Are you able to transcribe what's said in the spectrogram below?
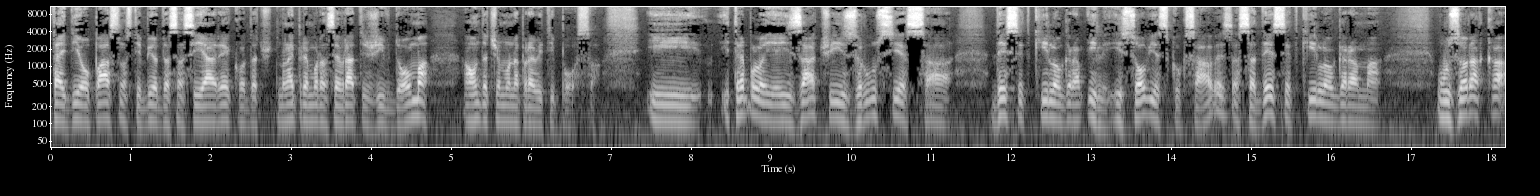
taj dio opasnosti bio da sam si ja rekao da najprije moram se vratiti živ doma, a onda ćemo napraviti posao. I, i trebalo je izaći iz Rusije sa 10 kg ili iz Sovjetskog saveza sa 10 kg uzoraka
